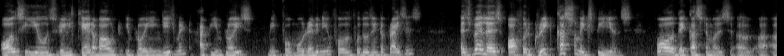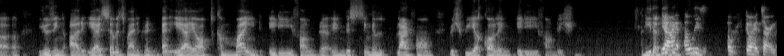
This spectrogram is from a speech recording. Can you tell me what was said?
All CEOs really care about employee engagement, happy employees make for more revenue for, for those enterprises, as well as offer great customer experience for their customers uh, uh, uh, using our AI service management and AI ops combined ADE found uh, in this single platform, which we are calling ADE Foundation. These yeah, I always. Oh, go ahead. Sorry.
